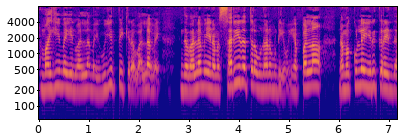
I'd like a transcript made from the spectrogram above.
மகிமையின் வல்லமை உயிர்ப்பிக்கிற வல்லமை. இந்த வல்லமையை நம்ம சரீரத்தில் உணர முடியும். எப்பெல்லாம் நமக்குள்ளே இருக்கிற இந்த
